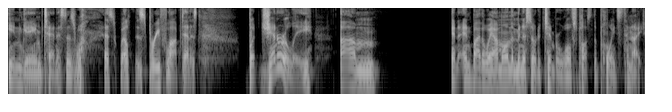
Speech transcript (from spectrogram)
in-game tennis as well as well as pre-flop tennis. But generally, um, and and by the way, I'm on the Minnesota Timberwolves plus the points tonight.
